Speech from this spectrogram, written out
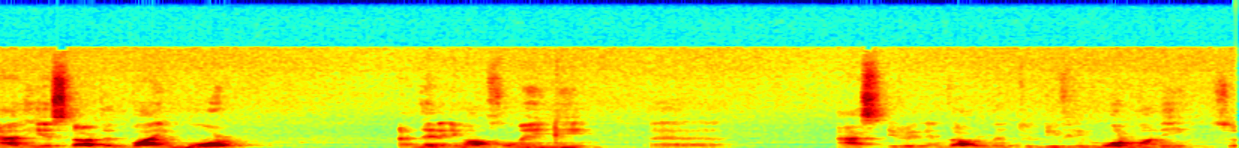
and he started buying more. And then Imam Khomeini uh, asked Iranian government to give him more money, so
